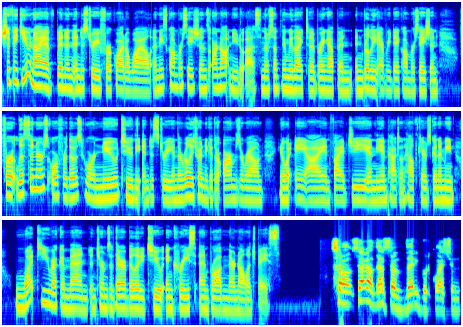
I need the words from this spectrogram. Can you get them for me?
Shafiq, you and I have been in the industry for quite a while, and these conversations are not new to us. And there's something we like to bring up in, in really everyday conversation. For listeners or for those who are new to the industry and they're really trying to get their arms around, you know, what AI and 5G and the impact on healthcare is going to mean, what do you recommend in terms of their ability to increase and broaden their knowledge base? So, Sarah, that's a very good question.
